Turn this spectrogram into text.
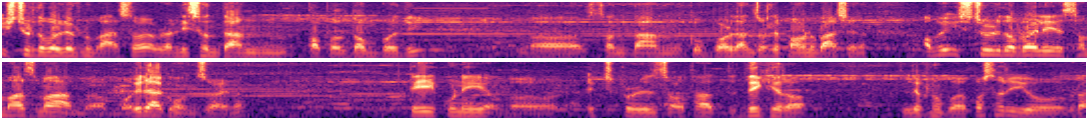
स्टोरी तपाईँले लेख्नु भएको छ एउटा निसन्तान कपाल दम्पति अ, सन्तानको वरदान जसले पाउनु भएको छैन। अब यो स्टोरी तपाईँले समाजमा भइरहेको हुन्छ होइन त्यही कुनै एक्सपिरियन्स अर्थात् देखेर लेख्नुभयो। कसरी यो एउटा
